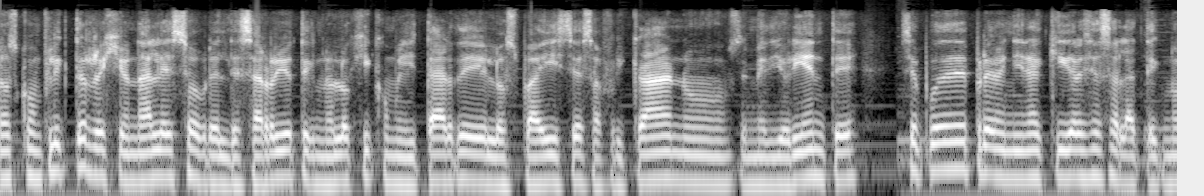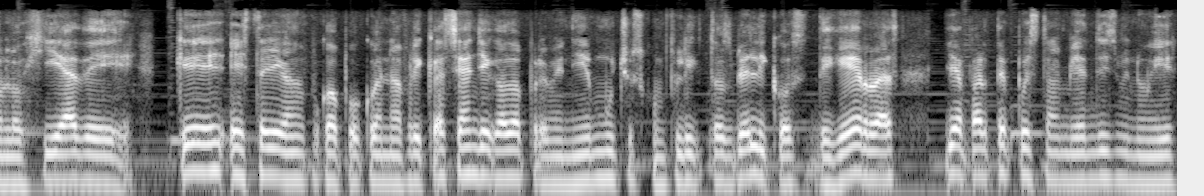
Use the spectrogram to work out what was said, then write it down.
los conflictos regionales sobre el desarrollo tecnológico militar de los países africanos, de Medio Oriente, se puede prevenir aquí gracias a la tecnología de que está llegando poco a poco en África. Se han llegado a prevenir muchos conflictos bélicos, de guerras y aparte pues también disminuir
